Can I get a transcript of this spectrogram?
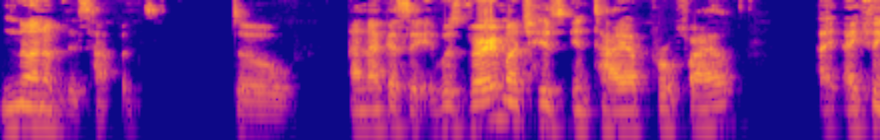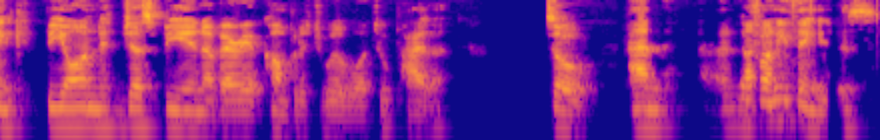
none of this happens. So, and like I say, it was very much his entire profile. I, I think beyond just being a very accomplished World War II pilot. So, and the funny thing is,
